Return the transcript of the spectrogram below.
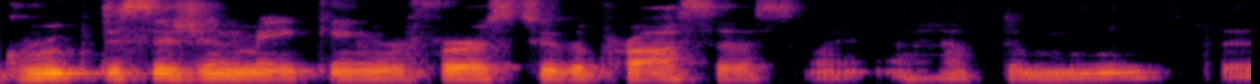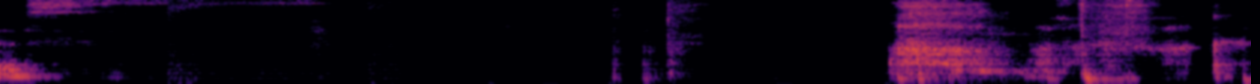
group decision making refers to the process. Wait, I have to move this. Oh, motherfucker.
